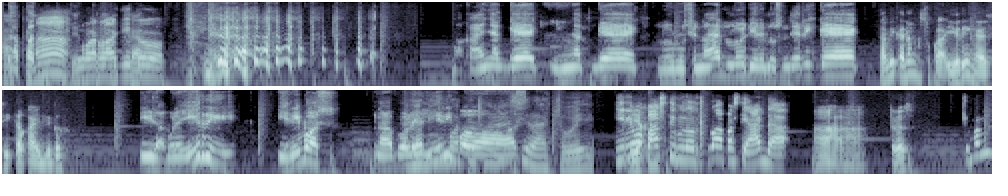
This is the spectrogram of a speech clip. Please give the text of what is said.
akan Dapat. Ah, keluar lagi tuh. Makanya, Gek, ingat, Gek. Lurusin aja dulu diri lu sendiri, Gek. Tapi kadang suka iri nggak sih kalau kayak gitu? Tidak boleh iri. Iri, bos. Nggak boleh Jadi iri, bos. lah cuy Ini Iya mah kan? pasti menurut gua pasti ada. Ah, ah, ah. Terus? Cuman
